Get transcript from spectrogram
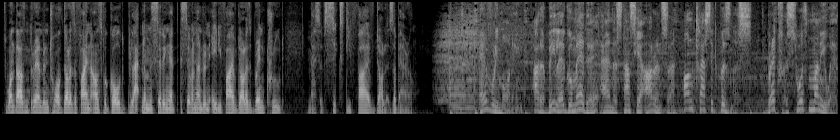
It's $1,312 a fine ounce for gold. Platinum is sitting at $785. Brent crude, massive $65 a barrel. Every morning, Arabile Gumede and Nastasia Arendse on Classic Business. Breakfast with MoneyWeb.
